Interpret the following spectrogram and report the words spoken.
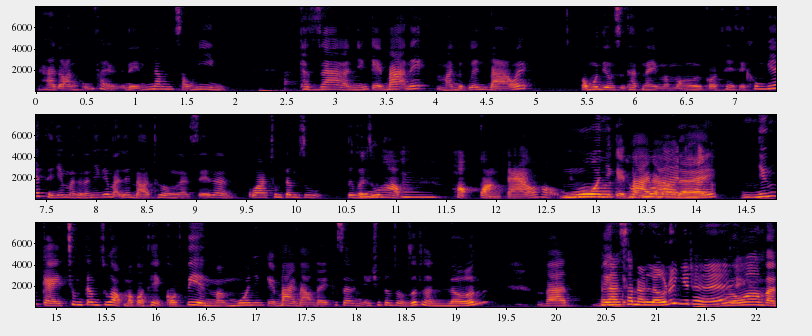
Hà đoán cũng phải đến năm sáu nghìn thật ra là những cái bạn ấy mà được lên báo ấy có một điều sự thật này mà mọi người có thể sẽ không biết thế nhưng mà thật ra những cái bạn lên báo thường là sẽ là qua trung tâm du tư vấn du học ừ. họ quảng cáo họ Đúng mua rồi, những cái bài báo bài đấy thật. những cái trung tâm du học mà có thể có tiền mà mua những cái bài báo đấy thực ra là những trung tâm du học rất là lớn và những làm sao nó lớn được như thế? Đúng không và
